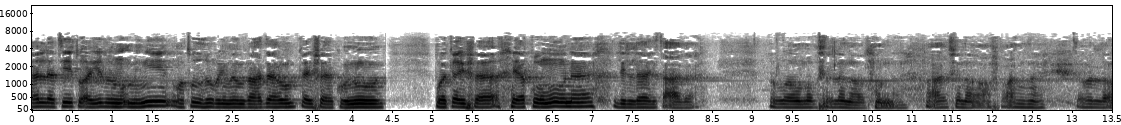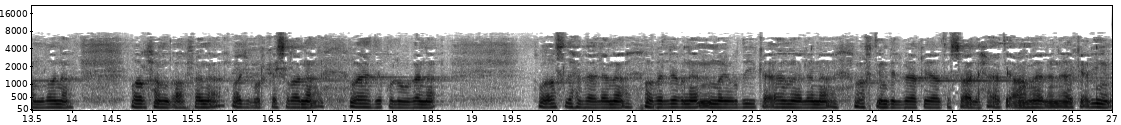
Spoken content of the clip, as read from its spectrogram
التي تؤيد المؤمنين وتظهر من بعدهم كيف يكونون وكيف يقومون لله تعالى. اللهم اغفر لنا وارحمنا. وعافنا واعف عنا. تول أمرنا وارحم ضعفنا. واجبر كسرنا. واهد قلوبنا. وأصلح بالنا. وبلغنا مما يرضيك آمالنا. واختم بالباقيات الصالحات أعمالنا. يا كريم.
